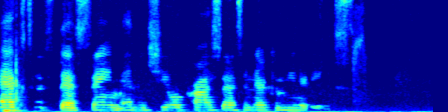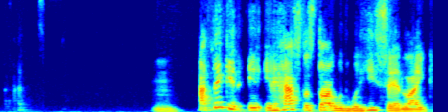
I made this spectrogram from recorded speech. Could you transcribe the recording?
access that same energy or process in their communities. Mm. I think it, it, it has to start with what he said, like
